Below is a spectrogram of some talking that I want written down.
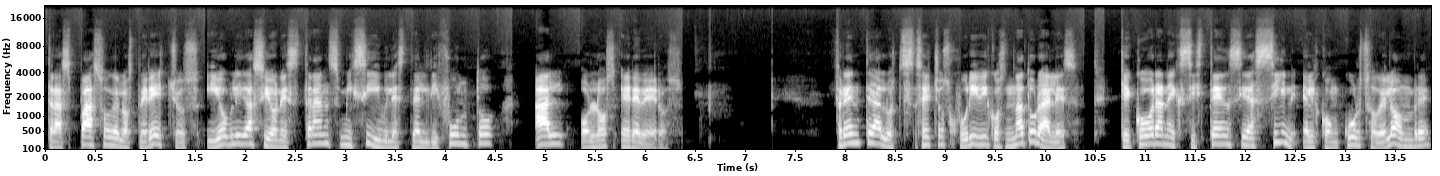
traspaso de los derechos y obligaciones transmisibles del difunto al o los herederos. Frente a los hechos jurídicos naturales que cobran existencia sin el concurso del hombre,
